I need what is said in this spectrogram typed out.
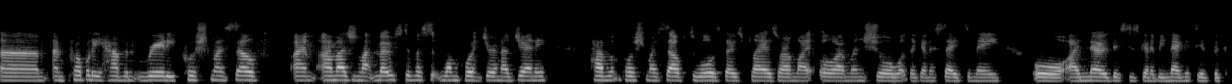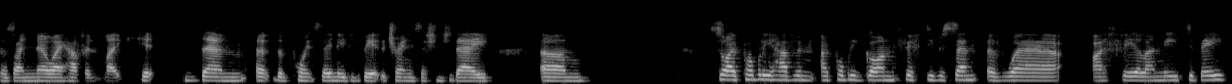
um, and probably haven't really pushed myself. I'm, I imagine like most of us at one point during our journey haven't pushed myself towards those players where I'm like, oh, I'm unsure what they're going to say to me, or I know this is going to be negative because I know I haven't like hit them at the points they needed to be at the training session today, um, so I probably haven't. I've probably gone fifty percent of where I feel I need to be,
